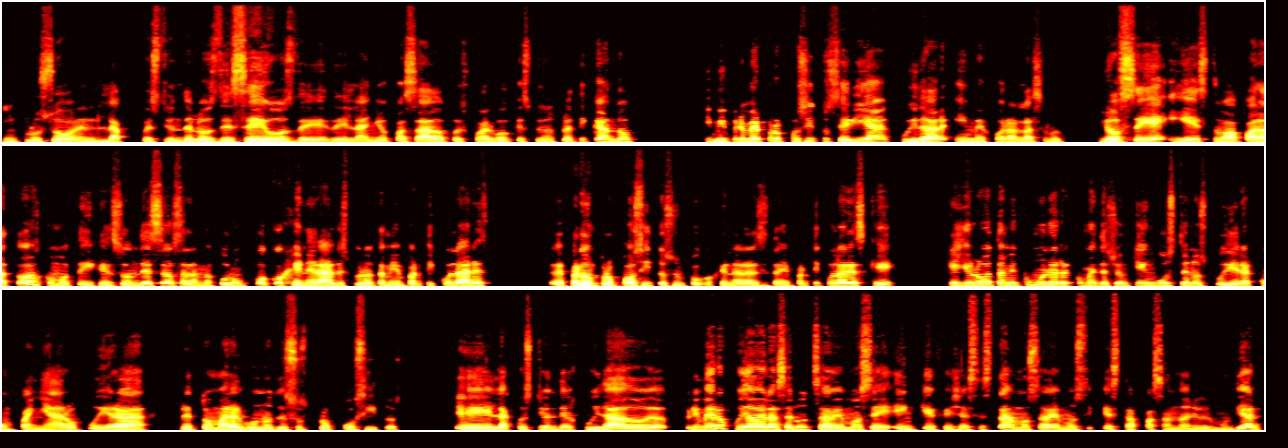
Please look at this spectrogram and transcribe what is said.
Incluso en la cuestión de los deseos de- del año pasado, pues fue algo que estuvimos platicando. Y mi primer propósito sería cuidar y mejorar la salud. Yo sé, y esto va para todos, como te dije, son deseos a lo mejor un poco generales, pero también particulares, eh, perdón, propósitos un poco generales y también particulares que, que yo luego también como una recomendación, quien guste nos pudiera acompañar o pudiera retomar algunos de esos propósitos. Eh, la cuestión del cuidado, eh, primero cuidado de la salud, sabemos en qué fechas estamos, sabemos qué está pasando a nivel mundial,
